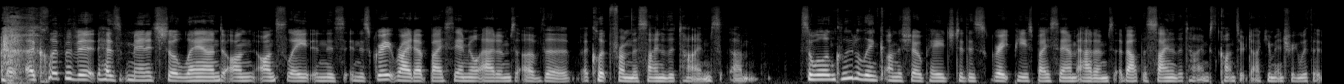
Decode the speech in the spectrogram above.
But a clip of it has managed to land on, on Slate in this in this great write up by Samuel Adams of the a clip from the Sign of the Times. Um, so we'll include a link on the show page to this great piece by Sam Adams about the Sign of the Times concert documentary with a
